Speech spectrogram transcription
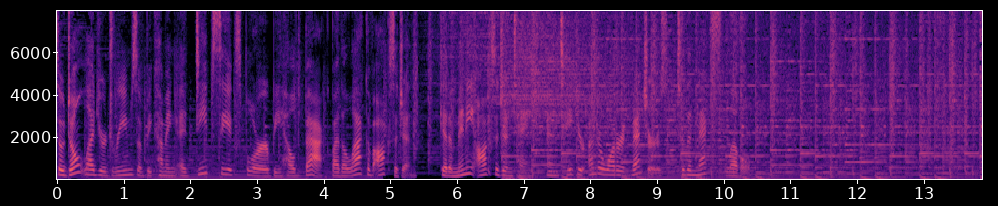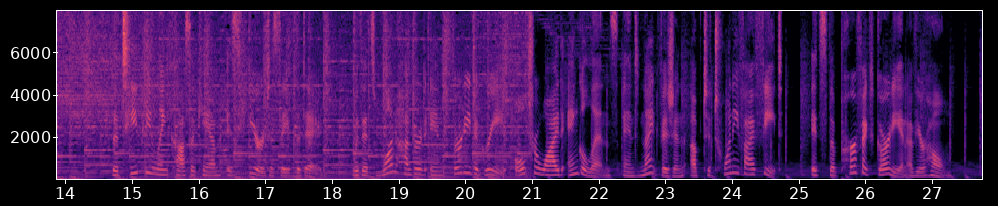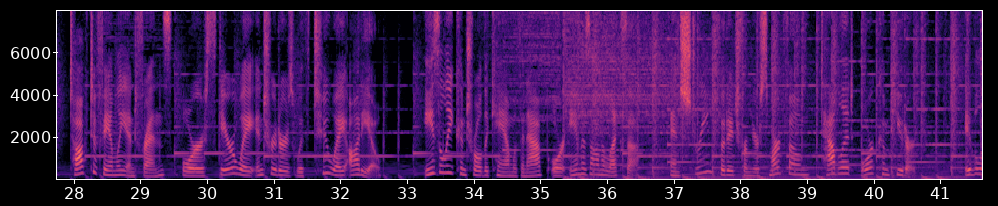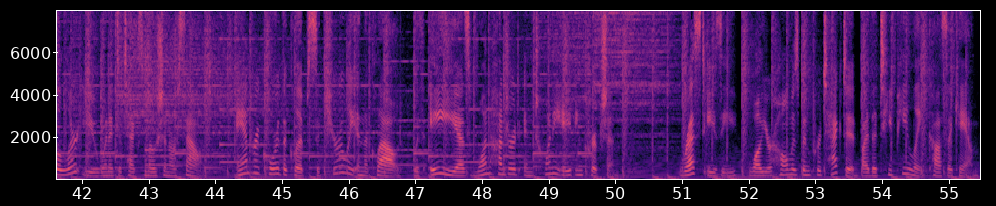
So don't let your dreams of becoming a deep sea explorer be held back by the lack of oxygen. Get a mini oxygen tank and take your underwater adventures to the next level. The TP-Link Kasa Cam is here to save the day. With its 130-degree ultra-wide angle lens and night vision up to 25 feet, it's the perfect guardian of your home. Talk to family and friends, or scare away intruders with two-way audio. Easily control the cam with an app or Amazon Alexa and stream footage from your smartphone, tablet, or computer. It will alert you when it detects motion or sound and record the clips securely in the cloud with AES 128 encryption. Rest easy while your home has been protected by the TP-Link Kasa Cam.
